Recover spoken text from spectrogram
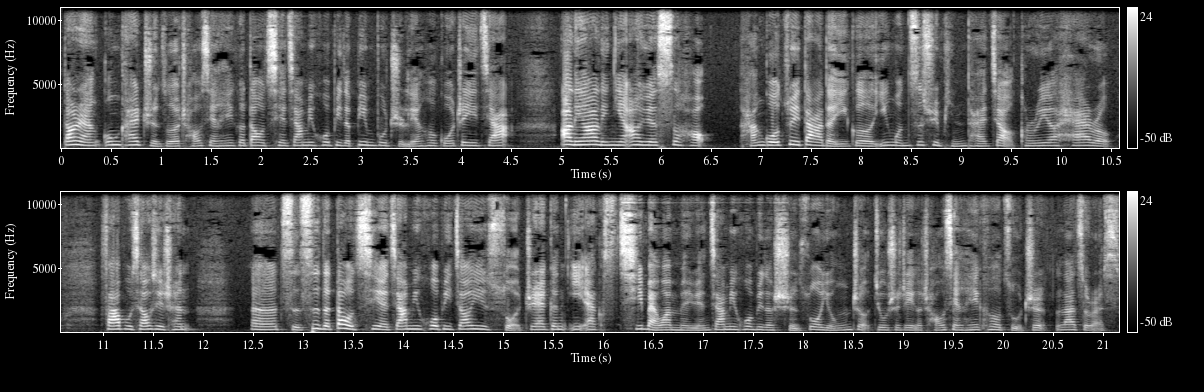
当然，公开指责朝鲜黑客盗窃加密货币的并不止联合国这一家。二零二零年二月四号，韩国最大的一个英文资讯平台叫 Korea Herald 发布消息称，呃，此次的盗窃加密货币交易所 Dragon EX 七百万美元加密货币的始作俑者就是这个朝鲜黑客组织 Lazarus。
